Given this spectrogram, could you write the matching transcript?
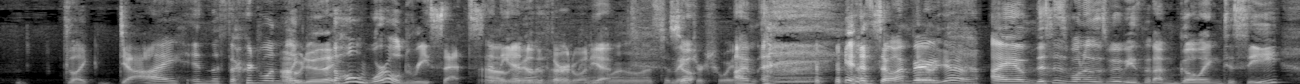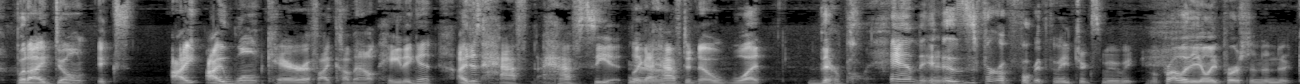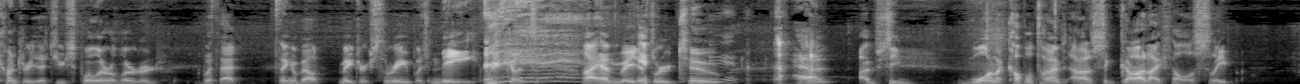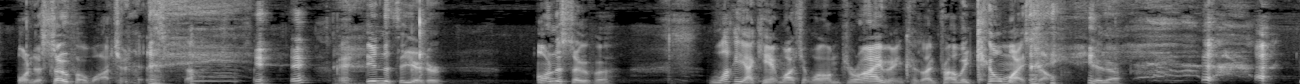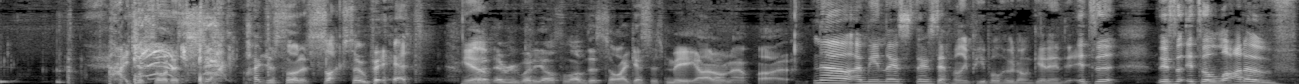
like die in the third one. Oh, Like, do they? The whole world resets in Oh, the end of the third one. Yeah. Well, that's the So, Matrix for. I'm yeah, so I'm very go. I am this is one of those movies that I'm going to see, but I don't ex- I I won't care if I come out hating it. I just have have to see it. Like I have to know what their plan is for a fourth Matrix movie. Well, probably the only person in the country that you spoiler alerted with that thing about Matrix Three was me because I haven't made it through two. haven't I've seen one a couple times. Honest to God, I fell asleep on the sofa watching it in the theater on the sofa. Lucky I can't watch it while I'm driving because I'd probably kill myself. You know. I just thought it sucked. I just thought it sucked so bad. Yeah. But everybody else loved this, so I guess it's me. I don't know. Uh, No, I mean there's there's definitely people who don't get into it's a there's a, it's a lot of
